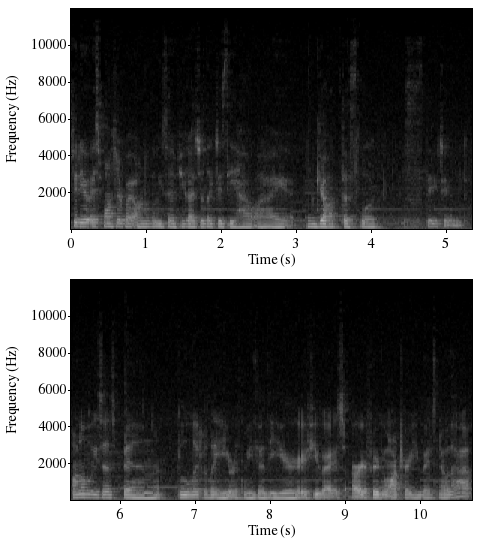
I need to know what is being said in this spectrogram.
This video is sponsored by Ana Luisa. If you guys would like to see how I got this look, stay tuned. Ana Luisa has been literally here with me through the year. If you guys are a frequent watcher, you guys know that.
